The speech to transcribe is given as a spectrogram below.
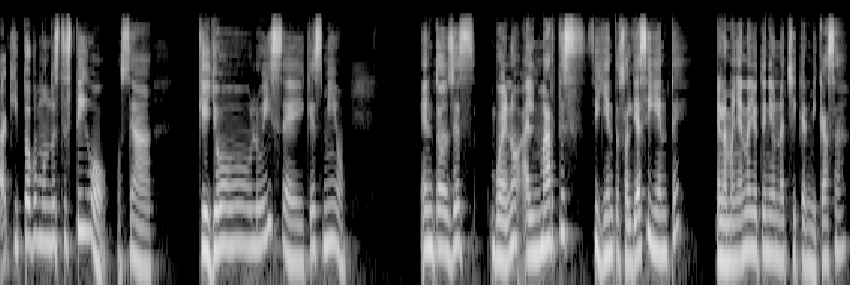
aquí todo el mundo es testigo. O sea, que yo lo hice y que es mío. Entonces, bueno, al martes siguiente, o sea, al día siguiente, en la mañana yo tenía una chica en mi casa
